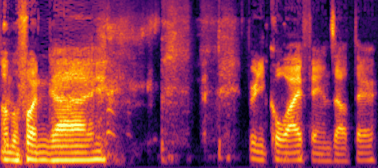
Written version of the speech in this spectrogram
I'm a fun guy. For any Kawhi fans out there.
